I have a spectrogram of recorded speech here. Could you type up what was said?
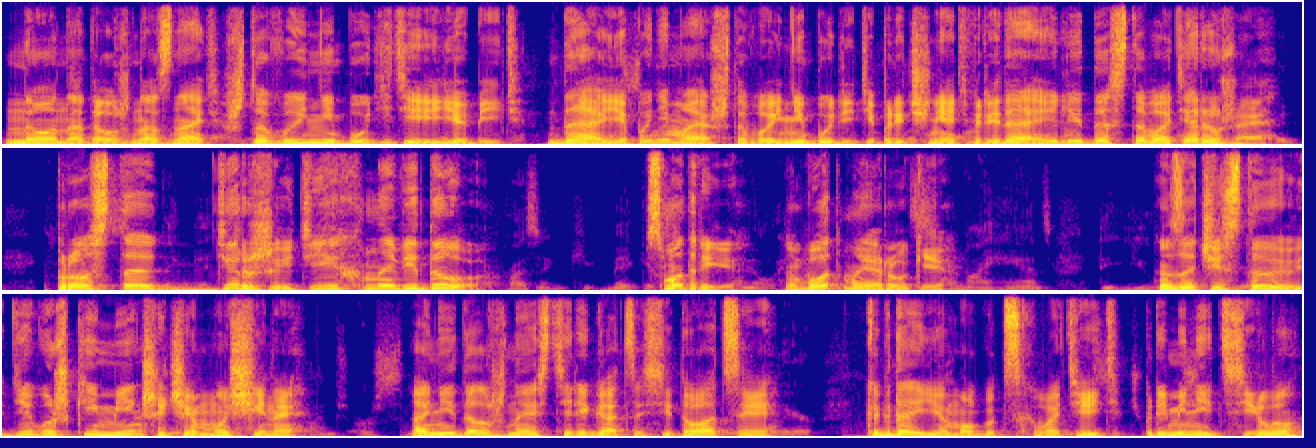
Но она должна знать, что вы не будете ее бить. Да, я понимаю, что вы не будете причинять вреда или доставать оружие. Просто держите их на виду. Смотри, вот мои руки. Зачастую девушки меньше, чем мужчины. Они должны остерегаться ситуации, когда ее могут схватить, применить силу.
